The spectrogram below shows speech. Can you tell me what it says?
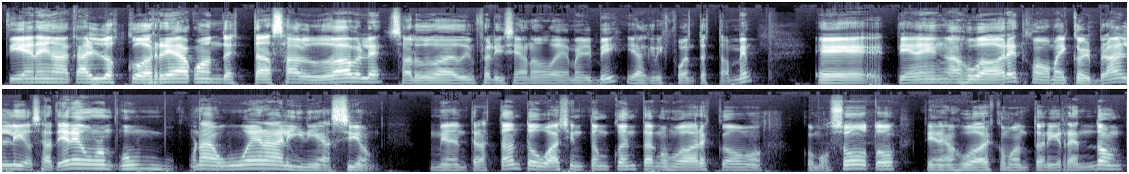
tienen a Carlos Correa cuando está saludable. Saludo a Edwin Feliciano de MLB y a Chris Fuentes también. Eh, tienen a jugadores como Michael Brantley, o sea, tienen un- un- una buena alineación. Mientras tanto, Washington cuenta con jugadores como, como Soto, tienen jugadores como Anthony Rendón,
